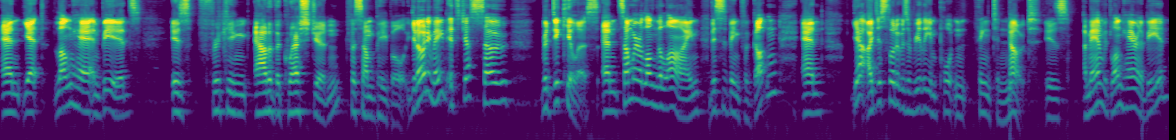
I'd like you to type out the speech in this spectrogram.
And yet, long hair and beards is freaking out of the question for some people. You know what I mean? It's just so ridiculous. And somewhere along the line, this has been forgotten. And yeah, I just thought it was a really important thing to note is a man with long hair and a beard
